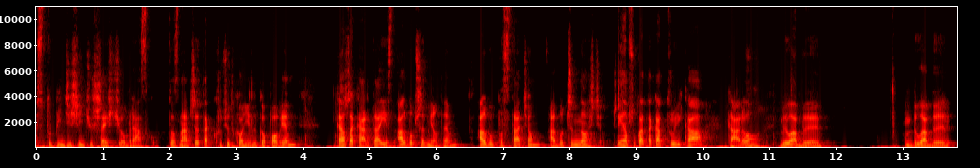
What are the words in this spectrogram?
156 e, obrazków. To znaczy, tak króciutko nie tylko powiem, każda karta jest albo przedmiotem, albo postacią, albo czynnością. Czyli na przykład taka trójka karo byłaby, byłaby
